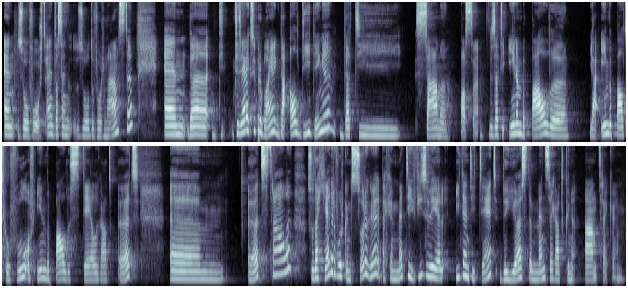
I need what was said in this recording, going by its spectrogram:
enzovoort. Dat zijn zo de voornaamste. En dat, het is eigenlijk superbelangrijk dat al die dingen dat die samenpassen. Dus dat die een, bepaalde, ja, één bepaald gevoel of één bepaalde stijl gaat uit, um, uitstralen, zodat jij ervoor kunt zorgen dat je met die visuele identiteit de juiste mensen gaat kunnen aantrekken.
